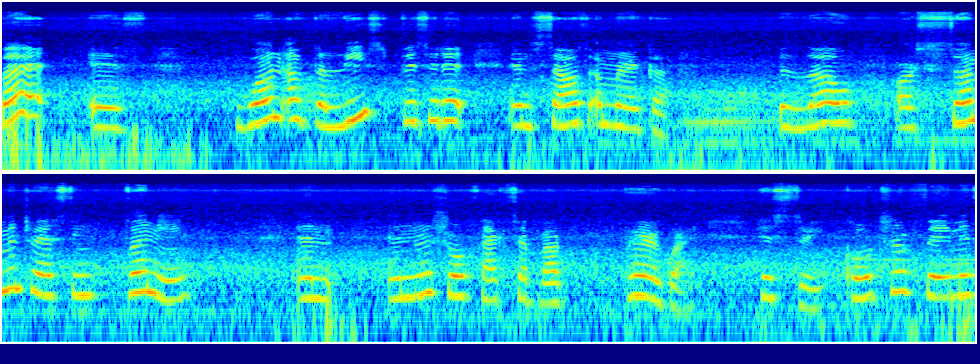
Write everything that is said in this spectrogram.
but is one of the least visited in South America. Below are some interesting, funny, and unusual facts about Paraguay. History, culture, famous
